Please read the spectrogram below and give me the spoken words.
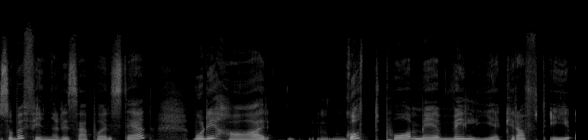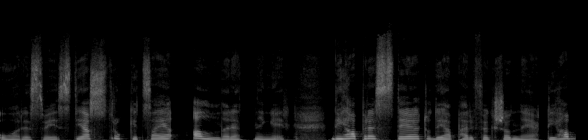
så befinner de seg på en sted hvor de har gått på med viljekraft i årevis. De har strukket seg i alle retninger. De har prestert og de har perfeksjonert. De har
